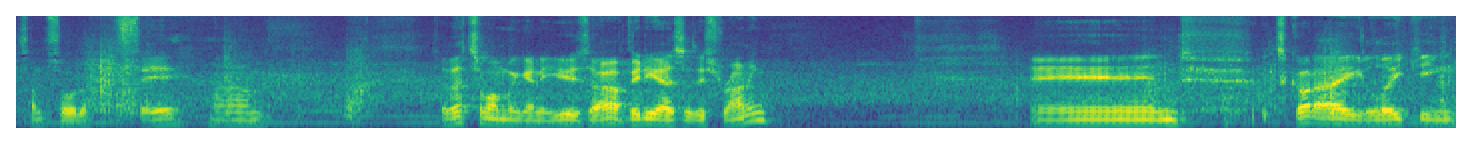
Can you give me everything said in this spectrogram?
some sort of fair. Um, so that's the one we're going to use. There are videos of this running. And it's got a leaking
